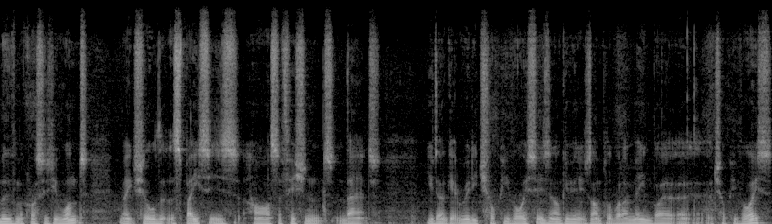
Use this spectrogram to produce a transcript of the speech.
move them across as you want. Make sure that the spaces are sufficient that you don't get really choppy voices. And I'll give you an example of what I mean by a, a choppy voice.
